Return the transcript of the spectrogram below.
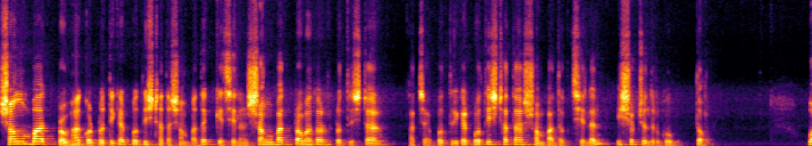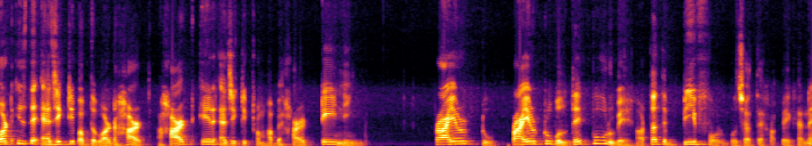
সংবাদ প্রভাকর পত্রিকার প্রতিষ্ঠাতা সম্পাদক কে ছিলেন? সংবাদ প্রভাকর প্রতিষ্ঠার আচ্ছা পত্রিকার প্রতিষ্ঠাতা সম্পাদক ছিলেন Ishwarchandra Gupta. What is the adjective of the word heart heart এর অ্যাজেক্টিভ ফর্ম হবে heartening prior to prior to বলতে পূর্বে, অর্থাৎ বিফোর বোঝাতে হবে এখানে।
